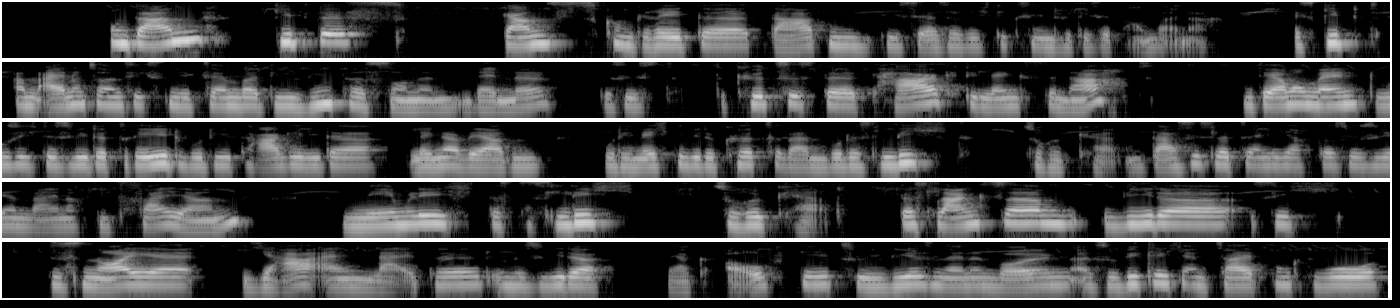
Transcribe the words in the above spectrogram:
Und dann gibt es ganz konkrete Daten, die sehr, sehr wichtig sind für diese Baumweihnacht. Es gibt am 21. Dezember die Wintersonnenwende. Das ist der kürzeste Tag, die längste Nacht. Und der Moment, wo sich das wieder dreht, wo die Tage wieder länger werden, wo die Nächte wieder kürzer werden, wo das Licht zurückkehrt. Und das ist letztendlich auch das, was wir an Weihnachten feiern, nämlich, dass das Licht zurückkehrt. Dass langsam wieder sich das neue Jahr einleitet und es wieder bergauf geht, so wie wir es nennen wollen. Also wirklich ein Zeitpunkt, wo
